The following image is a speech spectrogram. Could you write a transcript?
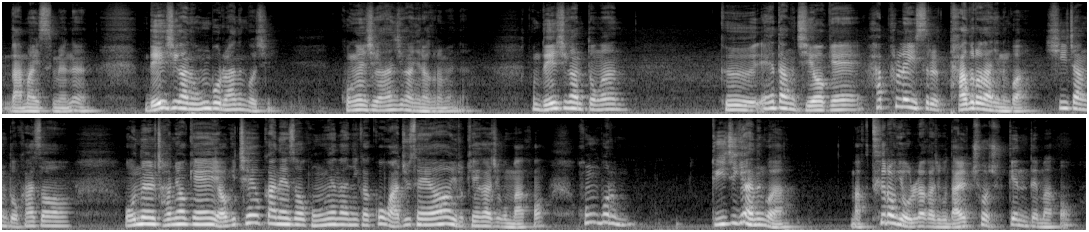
남아 있으면은 4시간 홍보를 하는 거지. 공연 시간 1시간이라 그러면은 그럼 4시간 동안 그 해당 지역의 핫플레이스를 다 돌아다니는 거야. 시장도 가서 오늘 저녁에 여기 체육관에서 공연하니까 꼭 와주세요. 이렇게 해가지고 막 어, 홍보를 뒤지게 하는 거야. 막 트럭에 올라가지고 날 추워 죽겠는데 막 어?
